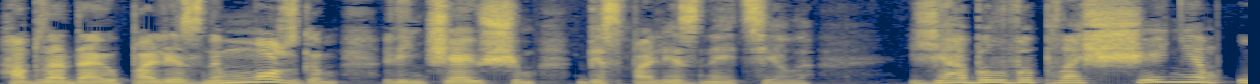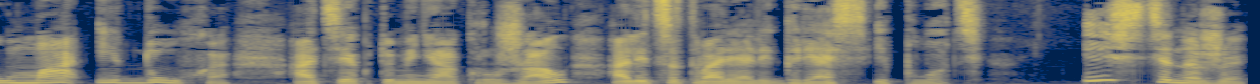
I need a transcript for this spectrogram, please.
обладаю полезным мозгом, венчающим бесполезное тело. Я был воплощением ума и духа, а те, кто меня окружал, олицетворяли грязь и плоть. Истина же,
